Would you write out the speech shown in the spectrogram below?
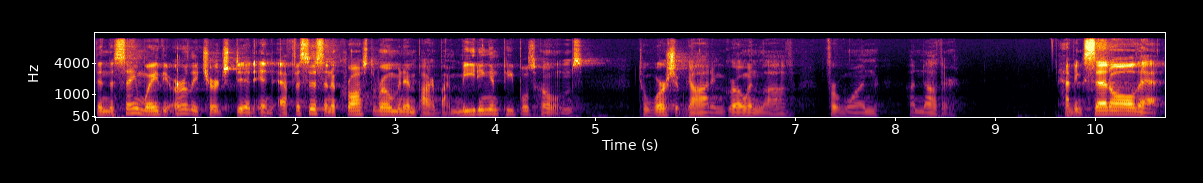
than the same way the early church did in Ephesus and across the Roman Empire by meeting in people's homes to worship God and grow in love for one another. Having said all that,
